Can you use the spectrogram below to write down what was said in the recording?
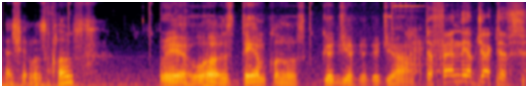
That shit was close. Yeah, it was damn close. Good, jo- good job. Defend the objectives.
